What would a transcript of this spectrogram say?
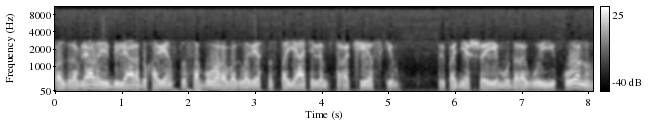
поздравляла юбиляра духовенства собора во главе с настоятелем Трачевским – преподнесшая ему дорогую икону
